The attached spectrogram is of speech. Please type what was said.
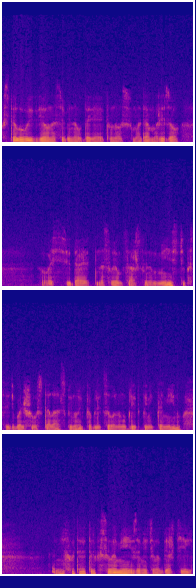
В столовой, где он особенно ударяет в нос, мадам Ризо восседает на своем царственном месте посреди большого стола, спиной к облицованному плитками камину. «Не хватает только Соломеи», — заметила Бертиль.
